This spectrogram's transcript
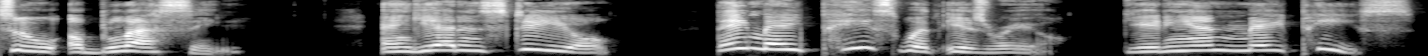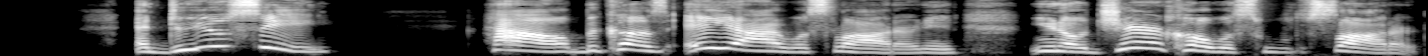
to a blessing? And yet and still, they made peace with Israel. Gideon made peace. And do you see how because Ai was slaughtered and you know Jericho was slaughtered,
